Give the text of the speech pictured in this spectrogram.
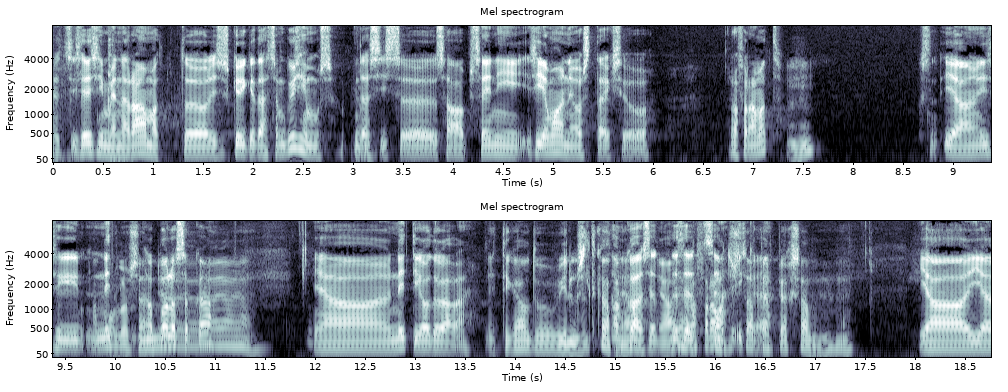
et siis esimene raamat oli siis Kõige tähtsam küsimus, mida siis saab seni, siiamaani osta, eks ju, Rahvaraamat mm. -hmm ja isegi Apollos, net, Apollos saab ka. ja neti kaudu ka või? neti kaudu ilmselt ka. saab ka sealt. rahvaraamatust saab, peaks saama, ja, ja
